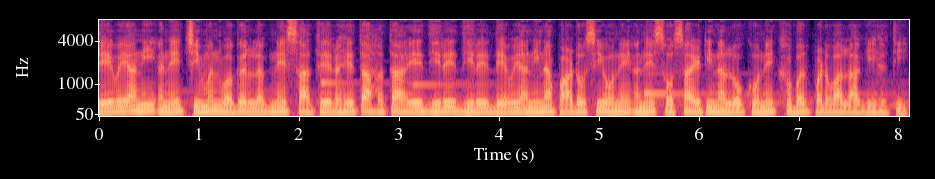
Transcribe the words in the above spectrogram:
દેવયાની અને ચીમન વગર લગ્ને સાથે રહેતા હતા એ ધીરે ધીરે દેવયાનીના પાડોશીઓને અને સોસાયટીના લોકોને ખબર પડવા લાગી હતી.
